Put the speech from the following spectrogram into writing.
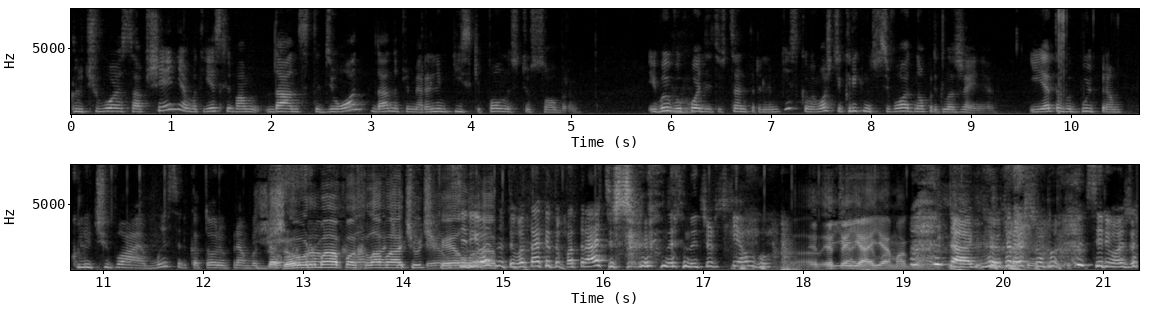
ключевое сообщение. Вот если вам дан стадион, да, например, олимпийский, полностью собран, и вы выходите в центр Олимпийского, вы можете крикнуть всего одно предложение. И это вот будет прям ключевая мысль, которую прям вот... Шаурма, пахлава, чучхелла. Серьезно, ты вот так это потратишь на, на Это я, я могу. Так, хорошо. Сережа,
